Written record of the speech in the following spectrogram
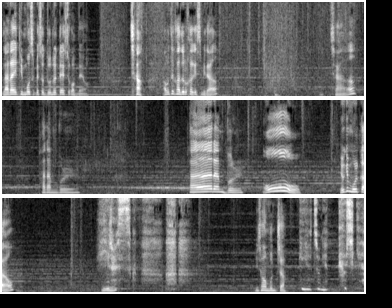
라라의 뒷모습에서 눈을 뗄 수가 없네요. 자, 아무튼 가도록 하겠습니다. 자, 파란불, 파란불. 오, 여긴 뭘까요? 이럴 수가. 이상한 문자. 일종의 표식이야.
